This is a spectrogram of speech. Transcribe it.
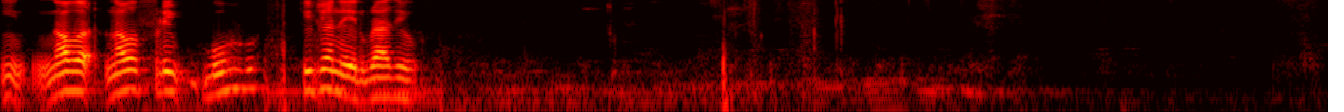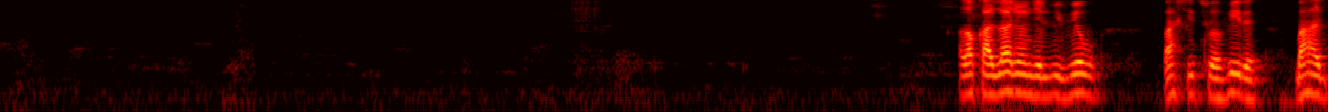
em Nova, Nova Friburgo, Rio de Janeiro, Brasil. A localidade onde ele viveu parte de sua vida, Barra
